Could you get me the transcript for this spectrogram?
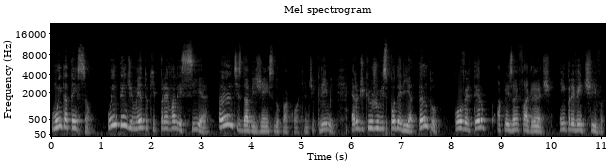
Muita atenção. O entendimento que prevalecia antes da vigência do pacote anticrime era o de que o juiz poderia tanto converter a prisão em flagrante em preventiva,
